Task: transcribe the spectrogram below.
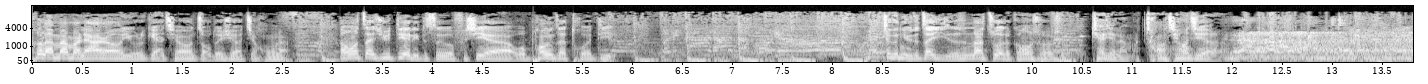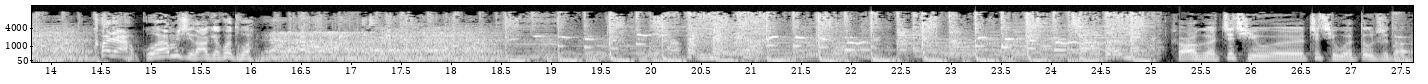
后来慢慢俩人有了感情，找对象结婚了。当我再去店里的时候，发现我朋友在拖地。这个女的在椅子那坐着，跟我说说，看见了吗？成强奸了！快点，锅还没洗呢，赶快拖。说二哥，激起呃激起我斗志的，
